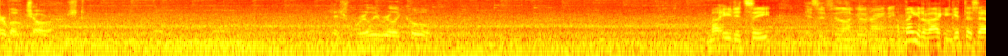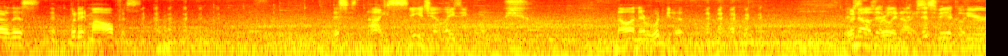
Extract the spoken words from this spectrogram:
Turbocharged. It's really, really cool. My heated seat. Is it feeling good, Randy? I'm thinking if I can get this out of this and put it in my office. this is nice. You get you a La-Z-Boy. No, I never would get it. But This no, is really nice. This vehicle here,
